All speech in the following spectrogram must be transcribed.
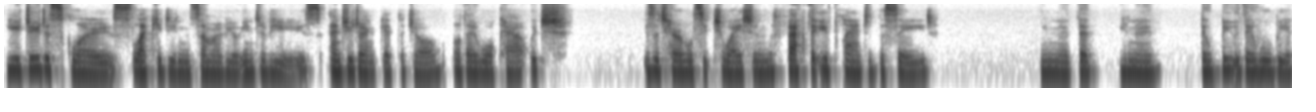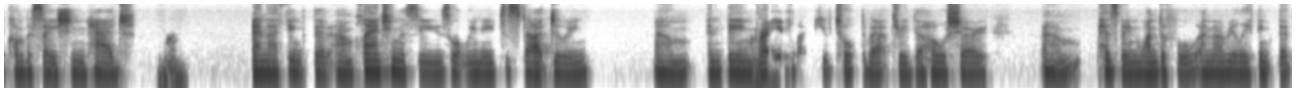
you do disclose, like you did in some of your interviews, and you don't get the job or they walk out, which is a terrible situation, the fact that you've planted the seed, you know, that, you know, there'll be there will be a conversation had. Mm-hmm. And I think that um, planting the seed is what we need to start doing um, and being mm. brave, like you've talked about through the whole show, um, has been wonderful. And I really think that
